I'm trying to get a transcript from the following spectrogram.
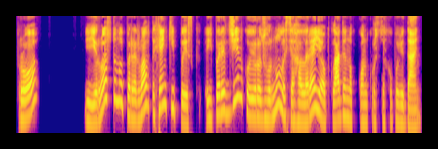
про. Її роздуми перервав тихенький писк, і перед жінкою розгорнулася галерея обкладинок конкурсних оповідань.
